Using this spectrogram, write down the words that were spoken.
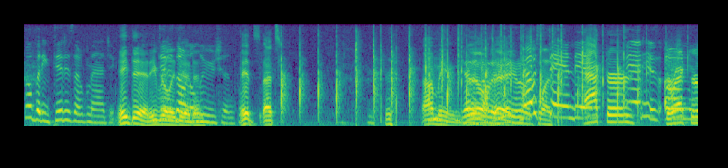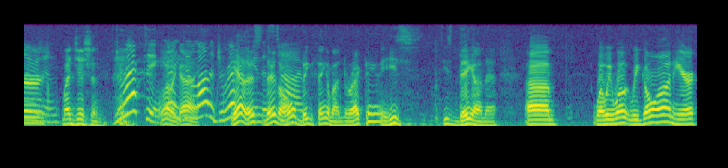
Well, but he did his own magic. he did. He, He did really his own did. and illusions. It's that's. I mean, Yeah, Bill, no, they- hey, you No it's like stand-in. Actor, his director, illusions. magician. Directing. What a yeah, he did guy. a lot of directing Yeah, there's in this there's a whole big thing about directing. I mean, he's he's big on that. Um, well, we won't, we go on here,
